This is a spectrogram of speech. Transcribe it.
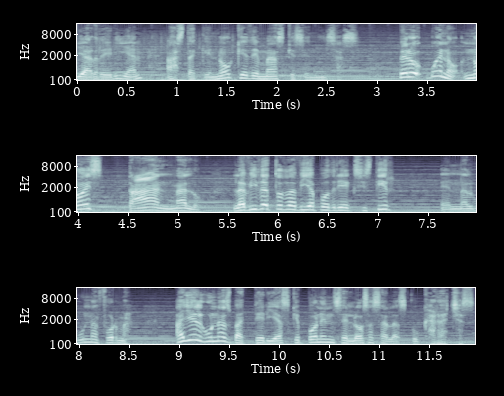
y arderían hasta que no quede más que cenizas. Pero bueno, no es tan malo. La vida todavía podría existir, en alguna forma. Hay algunas bacterias que ponen celosas a las cucarachas.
